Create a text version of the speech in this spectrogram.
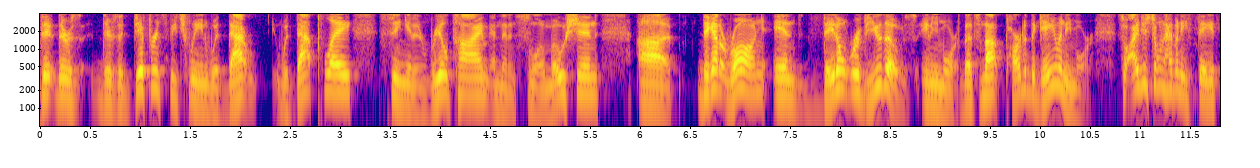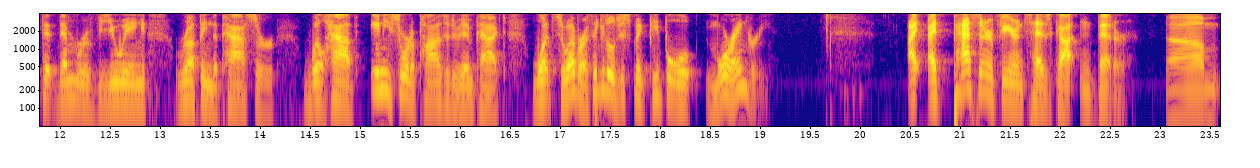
th- there's there's a difference between with that with that play seeing it in real time and then in slow motion. Uh, they got it wrong and they don't review those anymore. That's not part of the game anymore. So I just don't have any faith that them reviewing roughing the passer will have any sort of positive impact whatsoever. I think it'll just make people more angry I, I pass interference has gotten better. Um,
